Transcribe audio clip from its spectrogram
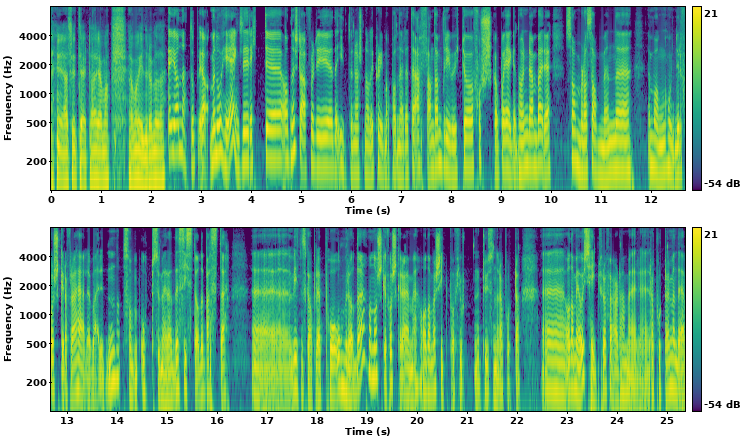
jeg siterte her, jeg må, jeg må, innrømme det. Ja, nettopp. Ja. Men hun har egentlig rett, eh, Anders, da, fordi det internasjonale klimapanelet til FN de driver jo ikke og forsker på egen hånd. De bare samler sammen eh, mange hundre forskere fra hele verden som oppsummerer det siste og det beste eh, vitenskapelige på området. Og norske forskere er med, og de har sett på 14 000 rapporter. Eh, og de er jo kjent fra før, de her rapportene, men det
